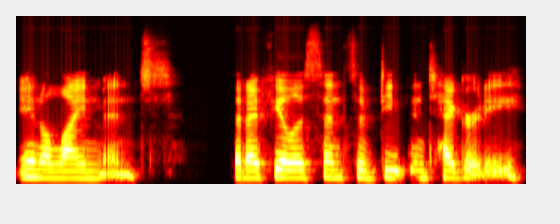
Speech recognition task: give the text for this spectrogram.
in alignment, that I feel a sense of deep integrity,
